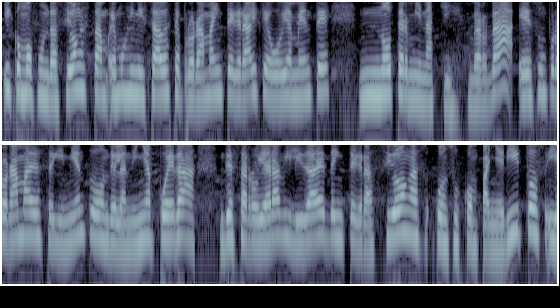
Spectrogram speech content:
y como fundación estamos, hemos iniciado este programa integral que obviamente no termina aquí, ¿verdad? Es un programa de seguimiento donde la niña pueda desarrollar habilidades de integración con sus compañeritos y,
